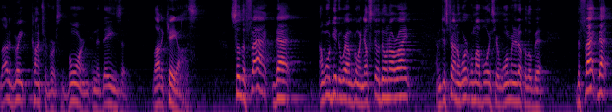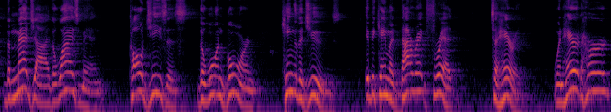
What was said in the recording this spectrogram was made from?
A lot of great controversy born in the days of a lot of chaos. So the fact that I'm going to get to where I'm going. Y'all still doing all right? I'm just trying to work with my voice here, warming it up a little bit. The fact that the Magi, the wise men, called Jesus the one born king of the Jews, it became a direct threat to Herod. When Herod heard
